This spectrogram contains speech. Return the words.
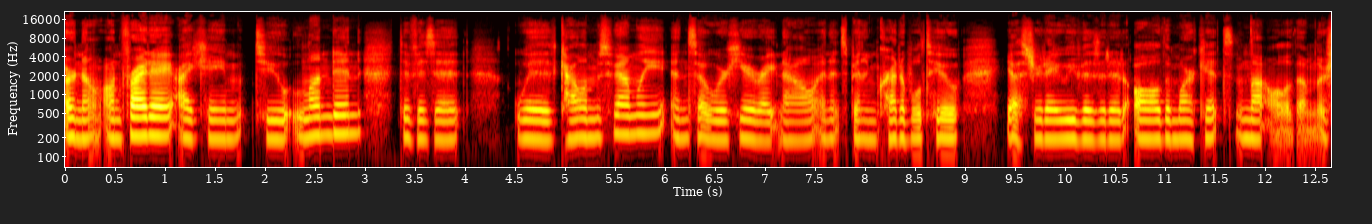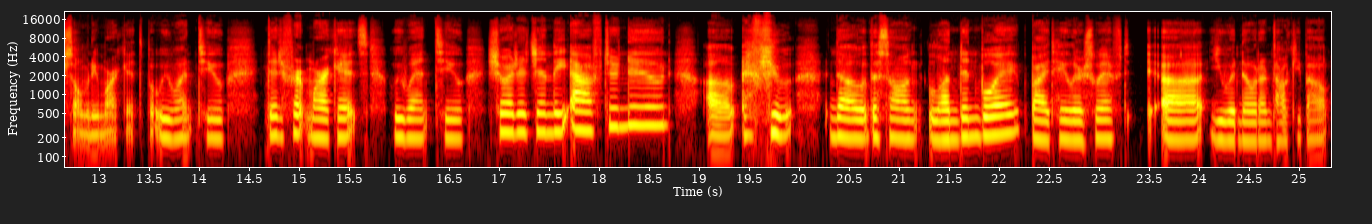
or no, on Friday, I came to London to visit with Callum's family, and so we're here right now, and it's been incredible too. Yesterday, we visited all the markets, not all of them, there's so many markets, but we went to different markets. We went to Shoreditch in the afternoon. Um, if you know the song London Boy by Taylor Swift, uh, you would know what I'm talking about.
